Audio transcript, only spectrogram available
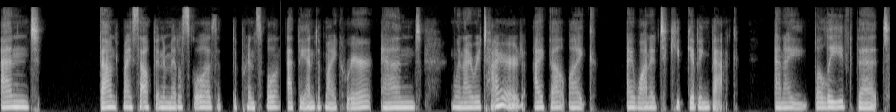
And found myself in a middle school as the principal at the end of my career. And when I retired, I felt like I wanted to keep giving back. And I believed that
